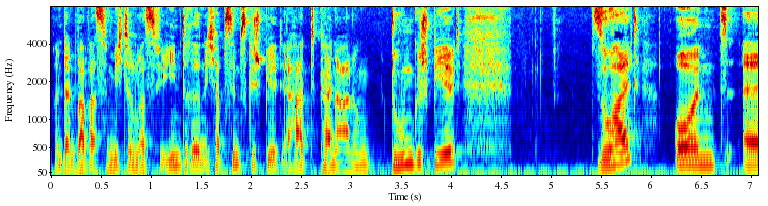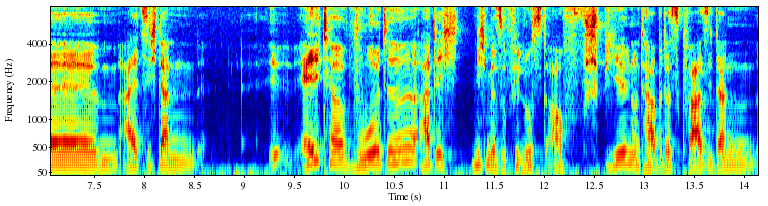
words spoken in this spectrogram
und dann war was für mich drin, was für ihn drin. Ich habe Sims gespielt, er hat, keine Ahnung, Doom gespielt. So halt. Und ähm, als ich dann älter wurde, hatte ich nicht mehr so viel Lust auf Spielen und habe das quasi dann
